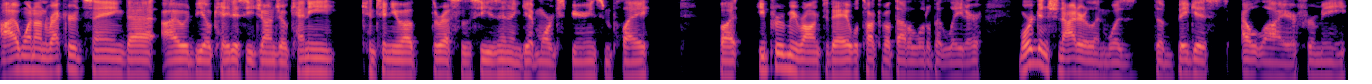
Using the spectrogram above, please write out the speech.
I went on record saying that I would be okay to see Jonjoe Kenny continue out the rest of the season and get more experience and play. But he proved me wrong today. We'll talk about that a little bit later. Morgan Schneiderlin was the biggest outlier for me.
